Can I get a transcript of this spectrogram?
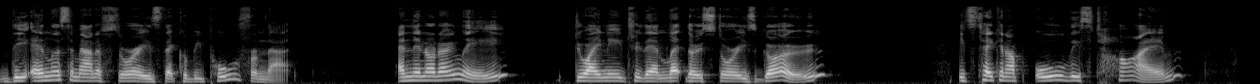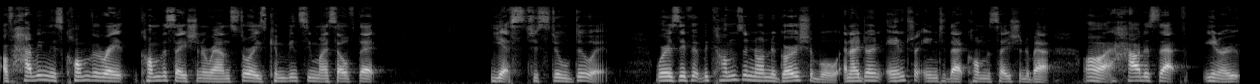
the endless amount of stories that could be pulled from that. And then not only do I need to then let those stories go, it's taken up all this time of having this conver- conversation around stories, convincing myself that, yes, to still do it. Whereas if it becomes a non negotiable and I don't enter into that conversation about, oh, how does that, you know,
